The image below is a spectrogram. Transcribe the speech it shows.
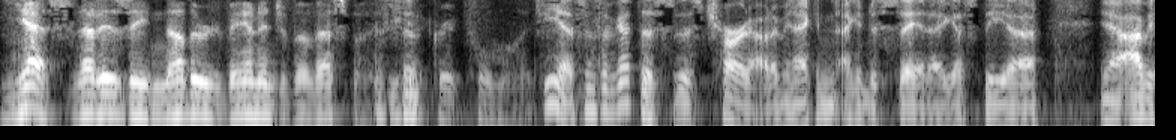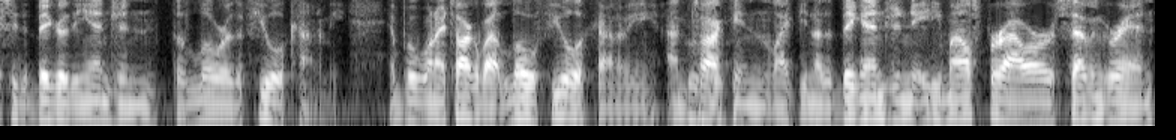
yes, that is another advantage of a Vespa. You So- get great fuel mileage. Yeah, since I've got this this chart out, I mean, I can I can just say it. I guess the uh, yeah, obviously the bigger the engine, the lower the fuel economy. And but when I talk about low fuel economy, I'm talking like you know the big engine, 80 miles per hour, seven grand,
